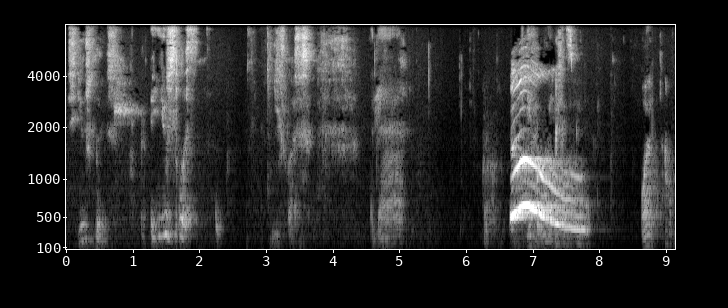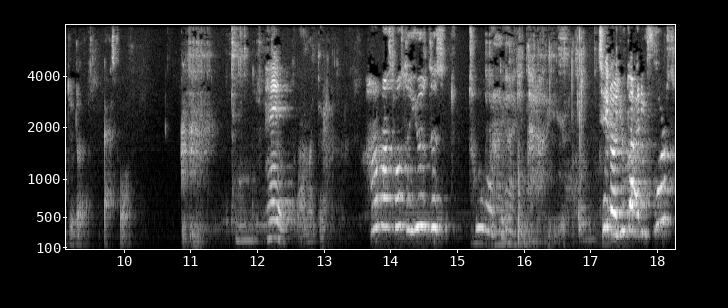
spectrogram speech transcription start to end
It's useless. Useless. Useless. And then No. what? I'll do the fast forward. Hey, One right there. How am I supposed to use this tool? I gotta get that out of here. Tino, you got any force?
